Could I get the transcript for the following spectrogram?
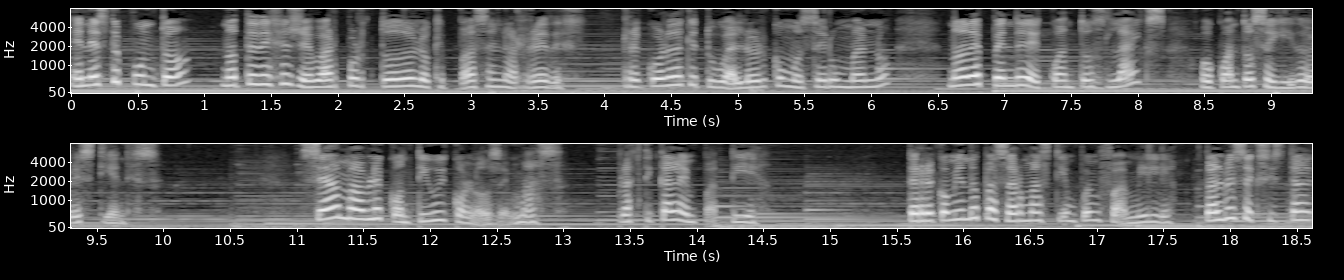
En este punto, no te dejes llevar por todo lo que pasa en las redes. Recuerda que tu valor como ser humano no depende de cuántos likes o cuántos seguidores tienes. Sea amable contigo y con los demás. Practica la empatía. Te recomiendo pasar más tiempo en familia. Tal vez exista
